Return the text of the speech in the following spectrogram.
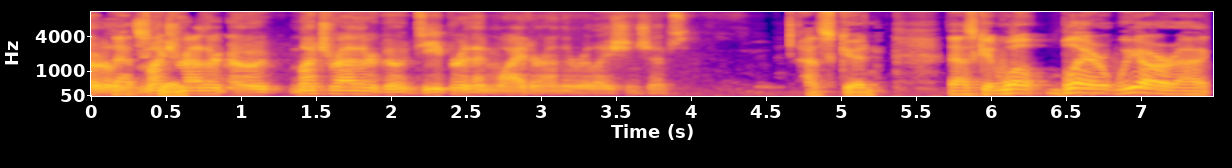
Totally. That's much good. rather go much rather go deeper than wider on the relationships. That's good. That's good. Well, Blair, we are uh,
